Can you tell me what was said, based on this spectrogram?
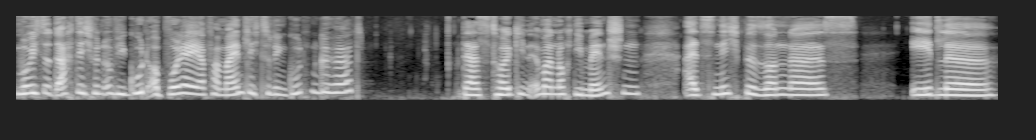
wo ich so dachte, ich finde irgendwie gut, obwohl er ja vermeintlich zu den Guten gehört, dass Tolkien immer noch die Menschen als nicht besonders edle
